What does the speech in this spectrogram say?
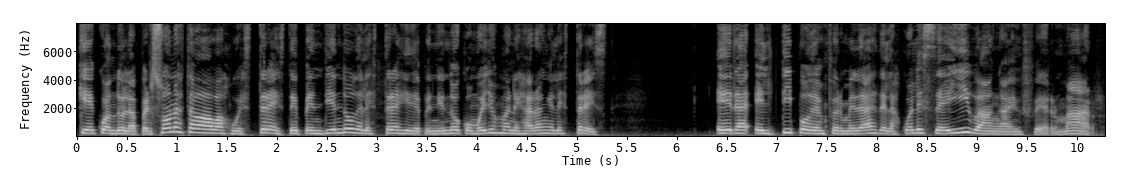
que cuando la persona estaba bajo estrés, dependiendo del estrés y dependiendo de cómo ellos manejaran el estrés, era el tipo de enfermedades de las cuales se iban a enfermar.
